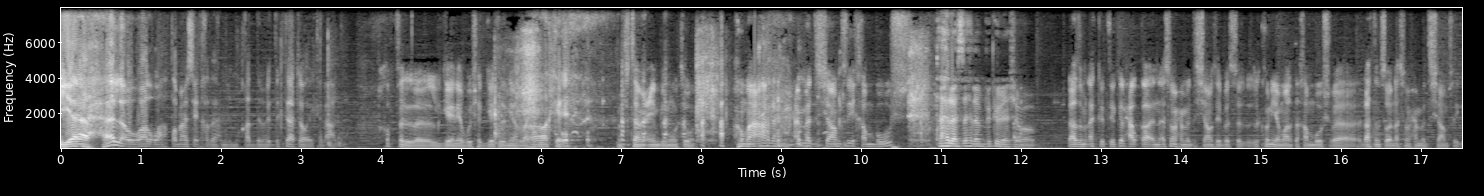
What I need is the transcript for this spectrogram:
يا هلا والله. طبعا سعيد خذ من المقدمة دكتاتوري كالعادة خف ال- ال gain يا أبوي شقيت الدنيا الله يهديك أوكي. مستمعين بيموتون. ومعانا محمد الشامسي خنبوش. أهلا وسهلا بكم يا شباب. لازم نأكد في كل حلقة إن اسمه محمد الشامسي بس الكنيه مالته خنبوش فلا تنسون اسمه محمد الشامسي.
